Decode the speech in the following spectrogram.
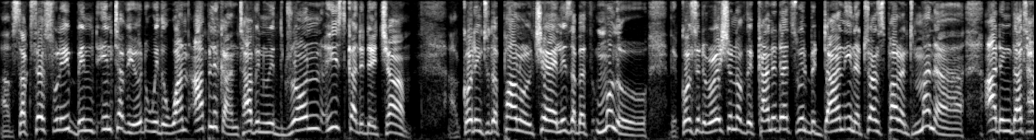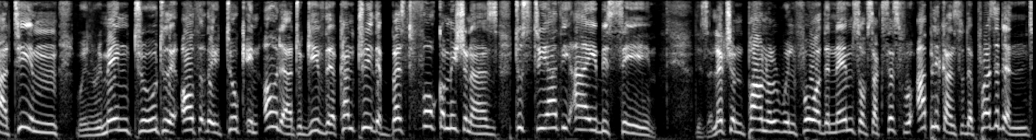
have successfully been interviewed with one applicant having withdrawn his candidature. According to the panel chair Elizabeth Muli, the consideration of the candidates will be done in a transparent manner, adding that her team will remain true to the oath they took in order to give their country the best four commissioners to steer the IEBC the selection panel will forward the names of successful applicants to the president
